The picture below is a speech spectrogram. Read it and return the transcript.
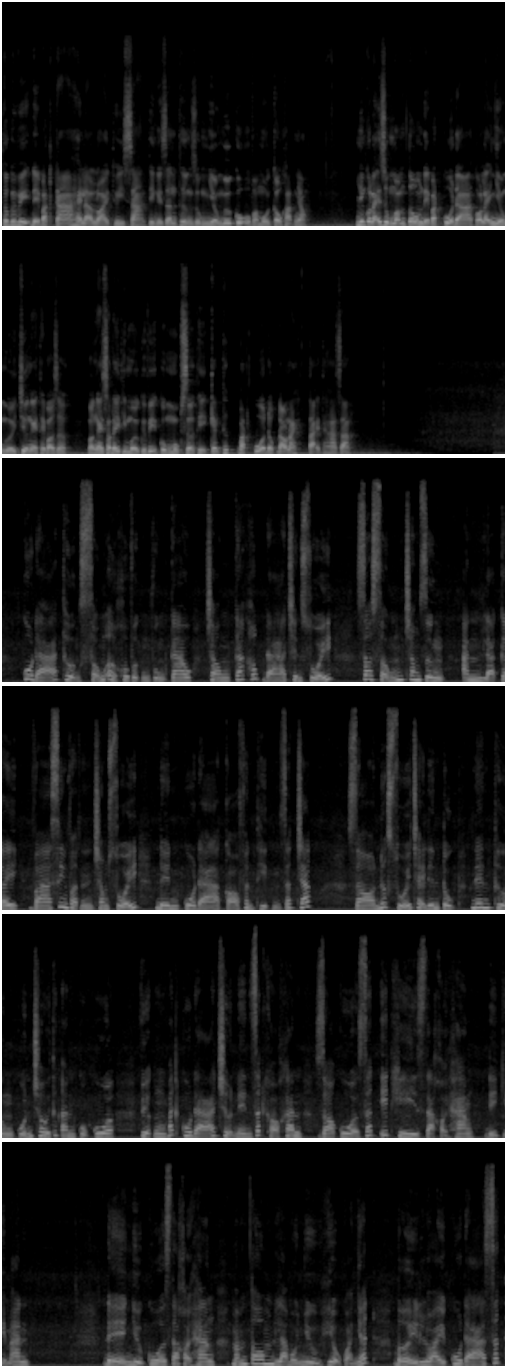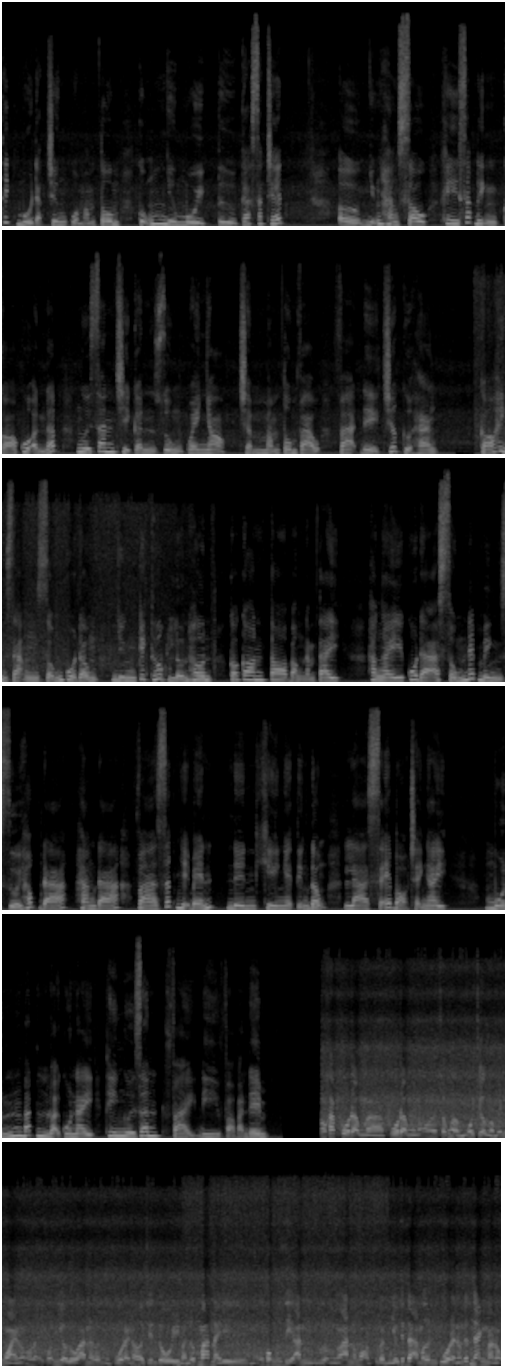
Thưa quý vị, để bắt cá hay là loài thủy sản thì người dân thường dùng nhiều ngư cụ và mồi câu khác nhau. Nhưng có lẽ dùng mắm tôm để bắt cua đá có lẽ nhiều người chưa nghe thấy bao giờ. Và ngay sau đây thì mời quý vị cùng mục sở thị cách thức bắt cua độc đáo này tại Hà Giang. Cua đá thường sống ở khu vực vùng cao trong các hốc đá trên suối. Do sống trong rừng, ăn lá cây và sinh vật trong suối nên cua đá có phần thịt rất chắc. Do nước suối chảy liên tục nên thường cuốn trôi thức ăn của cua. Việc bắt cua đá trở nên rất khó khăn do cua rất ít khi ra khỏi hang để kiếm ăn. Để nhử cua ra khỏi hang, mắm tôm là một nhử hiệu quả nhất bởi loài cua đá rất thích mùi đặc trưng của mắm tôm cũng như mùi từ các xác chết. Ở những hang sâu, khi xác định có cua ẩn nấp, người săn chỉ cần dùng que nhỏ chấm mắm tôm vào và để trước cửa hàng. Có hình dạng giống cua đồng nhưng kích thước lớn hơn, có con to bằng nắm tay. Hàng ngày cua đá sống nếp mình dưới hốc đá, hang đá và rất nhạy bén nên khi nghe tiếng động là sẽ bỏ chạy ngay. Muốn bắt loại cua này thì người dân phải đi vào ban đêm. Nó khác cua đồng là cua đồng nó sống ở môi trường ở bên ngoài nó lại có nhiều đồ ăn hơn. Cua này nó ở trên đồi mà nước mát này thì nó cũng không có gì ăn, lượng nó ăn nó ngọt và nhiều chất đạm hơn. Cua này nó rất nhanh mà nó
